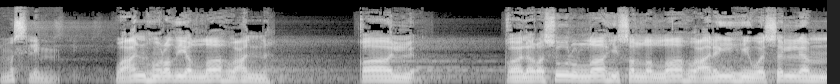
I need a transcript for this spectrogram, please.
مسلم۔ وعنه رضي الله عنه قال قال رسول الله صلى الله عليه وسلم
